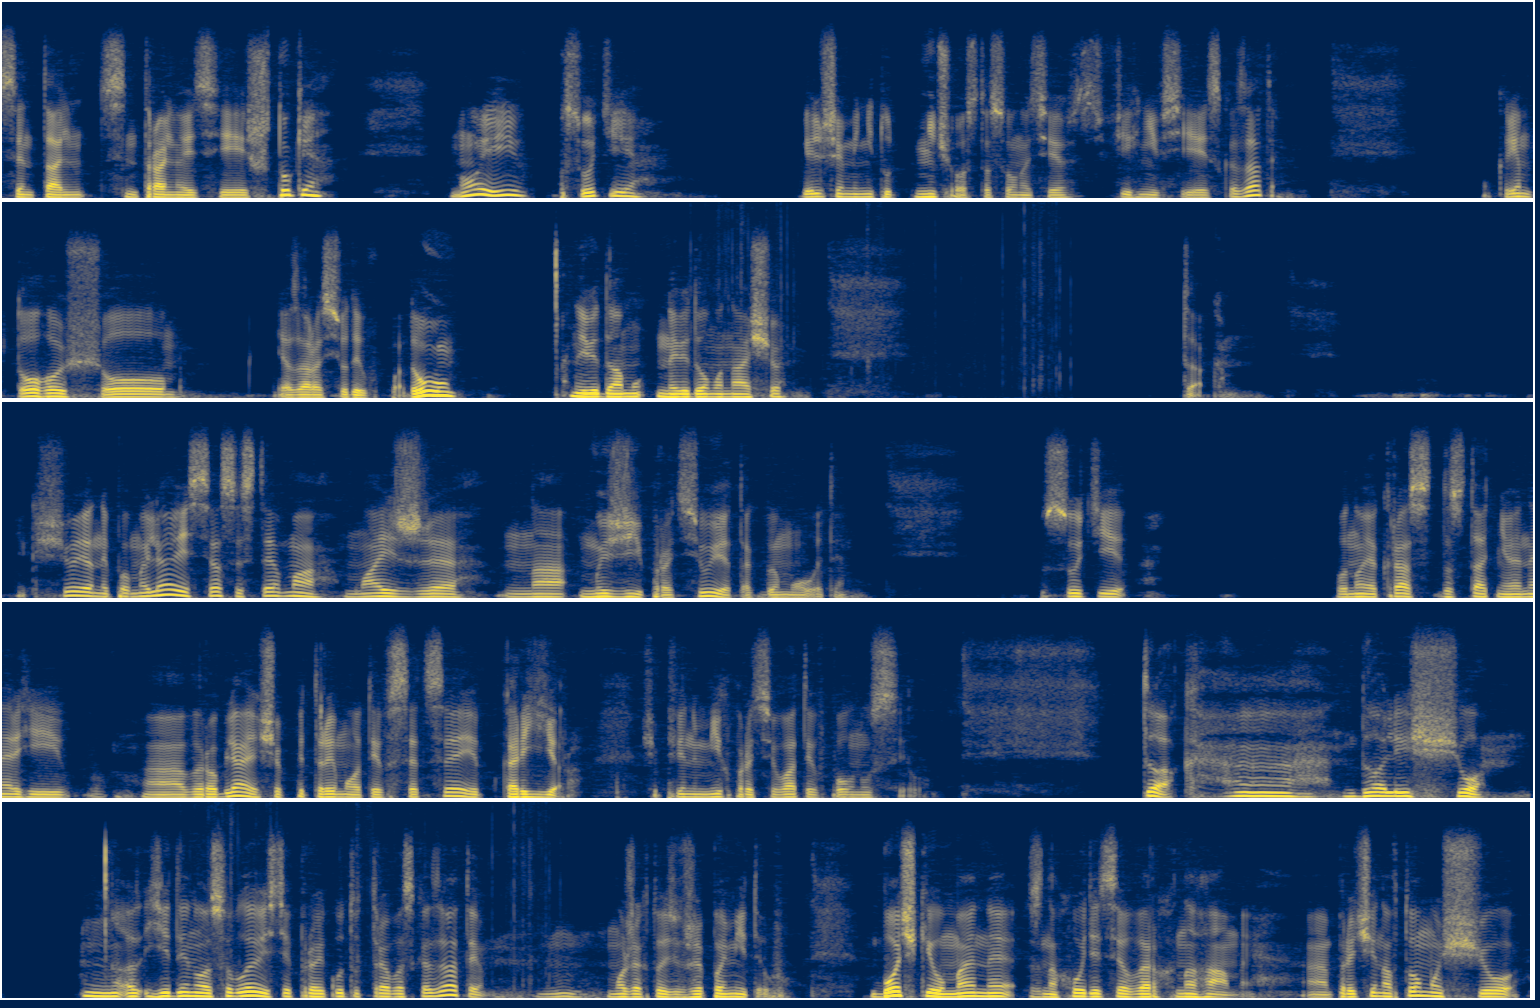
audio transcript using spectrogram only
центральної цієї штуки. Ну і, по суті, більше мені тут нічого стосовно цієї фігні всієї сказати. Окрім того, що я зараз сюди впаду. Невідомо, невідомо на що. Так. Якщо я не помиляюсь, ця система майже на межі працює, так би мовити. По суті, воно якраз достатньо енергії виробляє, щоб підтримувати все це і кар'єр, щоб він міг працювати в повну силу. Так, е, далі що? Єдину особливість, про яку тут треба сказати, може хтось вже помітив. Бочки у мене знаходяться вверх ногами. Причина в тому, що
